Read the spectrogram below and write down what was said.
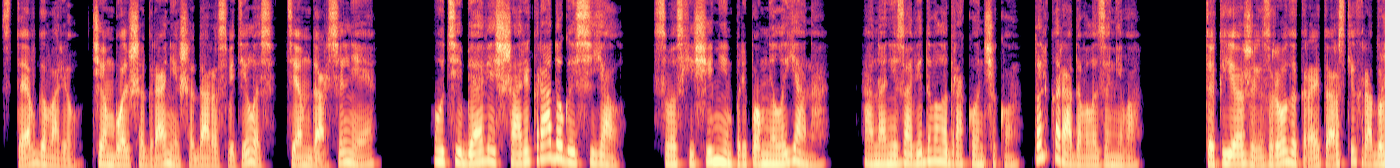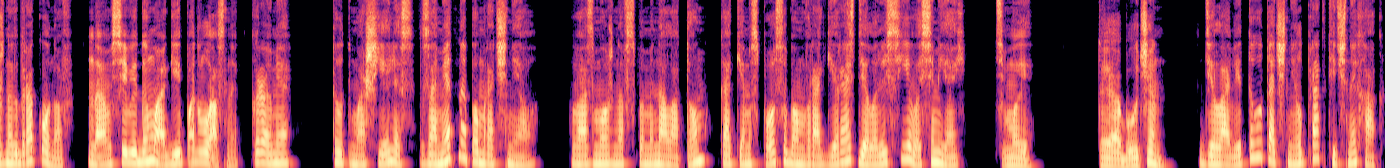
Стеф говорил, чем больше граней Шедара светилось, тем дар сильнее». «У тебя весь шарик радугой сиял», — с восхищением припомнила Яна. Она не завидовала дракончику, только радовалась за него. «Так я же из рода крайтарских радужных драконов. Нам все виды магии подвластны, кроме...» Тут Машелес заметно помрачнел, Возможно, вспоминал о том, каким способом враги разделались с его семьей. «Тьмы. Ты обучен?» — деловито уточнил практичный хак.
